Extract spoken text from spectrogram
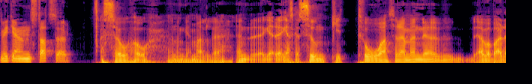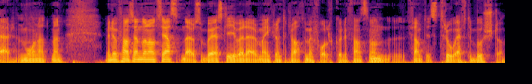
Vilken stadsdel? Soho, en gammal, en, en ganska sunkig tvåa sådär, men jag, jag var bara där en månad. Men, men det fanns ändå en entusiasm där, och så började jag skriva där, man gick runt och pratade med folk, och det fanns någon framtidstro efter Bush då.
